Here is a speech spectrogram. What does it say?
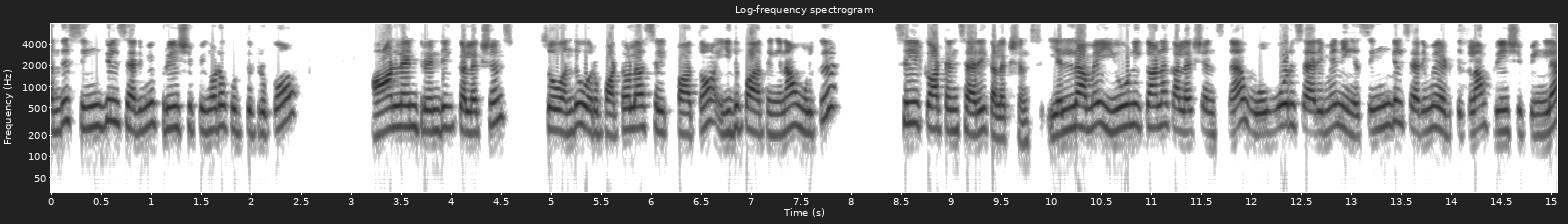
வந்து சிங்கிள் சாரியுமே ஃப்ரீ ஷிப்பிங்கோட கொடுத்துட்டு இருக்கோம். ஆன்லைன் ட்ரெண்டிங் கலெக்ஷன்ஸ் ஸோ வந்து ஒரு பட்டோலா சில்க் பார்த்தோம். இது பார்த்தீங்கன்னா உங்களுக்கு சில்க் காட்டன் சாரீ கலெக்ஷன்ஸ் எல்லாமே யூனிக்கான கலெக்ஷன்ஸ்ங்க ஒவ்வொரு சாரியுமே நீங்கள் சிங்கிள் சாரியுமே எடுத்துக்கலாம். ஃப்ரீ ஷிப்பிங்கில்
